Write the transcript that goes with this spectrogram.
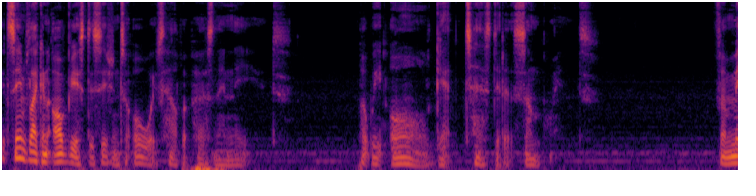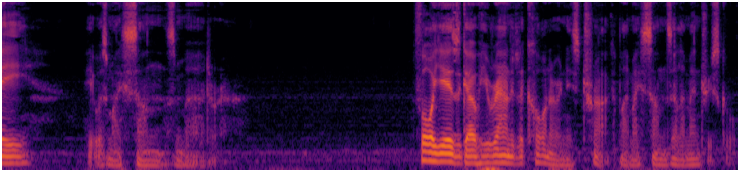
It seems like an obvious decision to always help a person in need, but we all get tested at some point. For me, it was my son's murderer. Four years ago, he rounded a corner in his truck by my son's elementary school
